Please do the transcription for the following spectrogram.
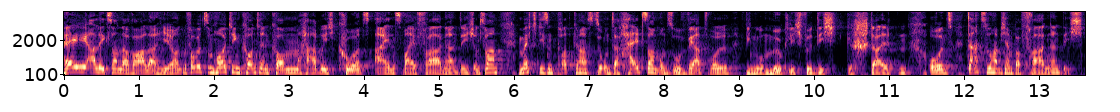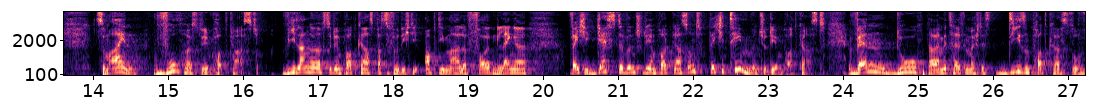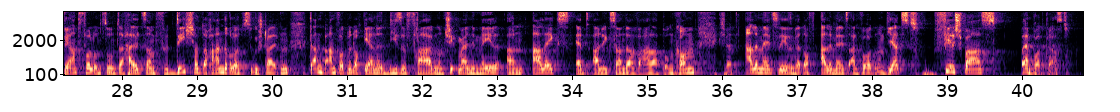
Hey, Alexander Wahler hier und bevor wir zum heutigen Content kommen, habe ich kurz ein, zwei Fragen an dich. Und zwar möchte ich diesen Podcast so unterhaltsam und so wertvoll wie nur möglich für dich gestalten. Und dazu habe ich ein paar Fragen an dich. Zum einen, wo hörst du den Podcast? Wie lange hörst du den Podcast? Was ist für dich die optimale Folgenlänge? Welche Gäste wünschst du dir im Podcast und welche Themen wünschst du dir im Podcast. Wenn du dabei mithelfen möchtest, diesen Podcast so wertvoll und so unterhaltsam für dich und auch andere Leute zu gestalten, dann beantworte mir doch gerne diese Fragen und schick mir eine Mail an alex.alexanderwala.com. Ich werde alle Mails lesen, werde auf alle Mails antworten und jetzt viel Spaß beim Podcast.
